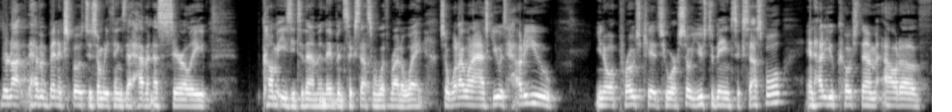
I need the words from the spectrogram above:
they're not haven't been exposed to so many things that haven't necessarily come easy to them and they've been successful with right away. So, what I want to ask you is, how do you, you know, approach kids who are so used to being successful, and how do you coach them out of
